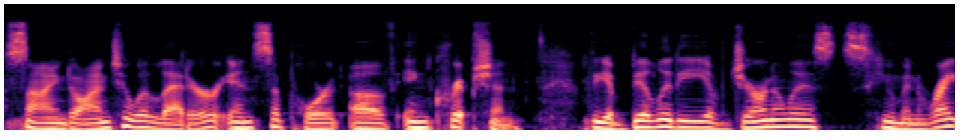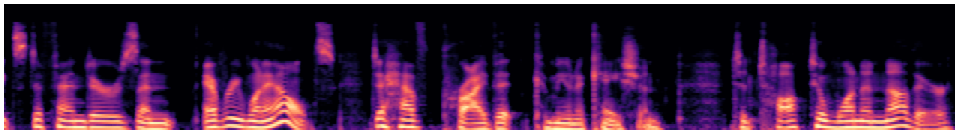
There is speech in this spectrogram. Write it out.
signed on to a letter in support of encryption, the ability of journalists, human rights defenders, and everyone else to have private communication, to talk to one another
